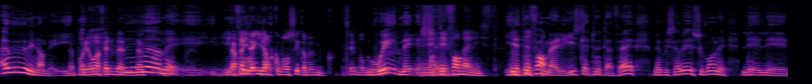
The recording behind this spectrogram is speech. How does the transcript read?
Ah oui, oui, non, mais. il- Napoléon a fait le même, Non, mais. Mais enfin, il a, il a recommencé quand même tellement de fois. Oui, mais. Il était formaliste. Il était formaliste, tout à fait. Mais vous savez, souvent, les, les, les,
